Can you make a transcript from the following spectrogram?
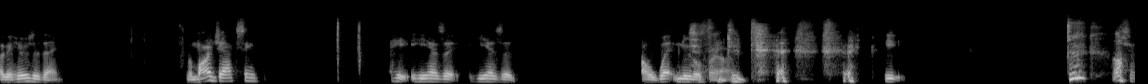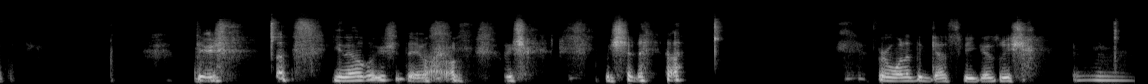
Okay, here's the thing. Lamar Jackson, he he has a he has a a wet noodle for him. he. oh. Dude, you know what we should do? we should, we should for one of the guest speakers, we should. Mm.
